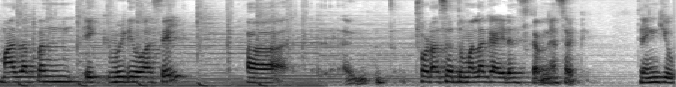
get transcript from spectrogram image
माझा पण एक व्हिडिओ असेल थोडासा तुम्हाला गायडन्स करण्यासाठी. थँक्यू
